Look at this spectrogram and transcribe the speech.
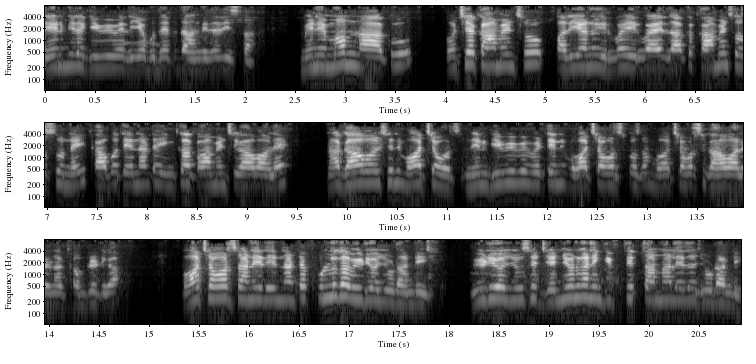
దేని మీద గివ్ ఇవే తీయబుద్ధి అయితే దాని మీద తీస్తా. మినిమం నాకు వచ్చే కామెంట్స్ పదిహేను ఇరవై ఇరవై ఐదు దాకా కామెంట్స్ వస్తున్నాయి. కాకపోతే ఏంటంటే ఇంకా కామెంట్స్ కావాలి. నాకు కావాల్సింది వాచ్ అవర్స్ నేను గివ్ ఇవే పెట్టింది వాచ్ అవర్స్ కోసం వాచ్ అవర్స్ కావాలి నాకు కంప్లీట్గా. వాచ్ అవర్స్ అనేది ఏంటంటే ఫుల్గా వీడియో చూడండి. వీడియో చూసి జెన్యున్గా నేను గిఫ్ట్ ఇస్తానా లేదో చూడండి.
